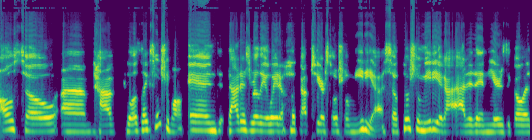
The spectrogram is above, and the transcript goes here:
also um, have tools like Sociabble, and that is really a way to hook up to your social media. So social media got added in years ago as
